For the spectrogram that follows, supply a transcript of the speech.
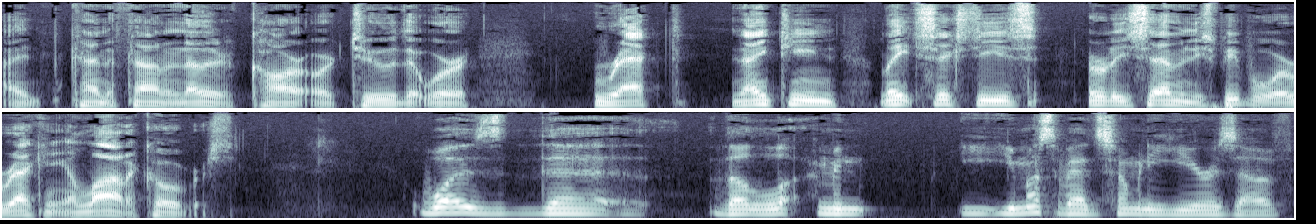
I kind of found another car or two that were wrecked. 19 late 60s, early 70s, people were wrecking a lot of Cobras. Was the the I mean, you must have had so many years of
